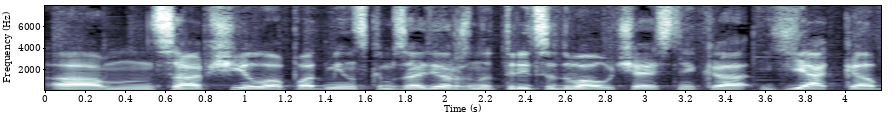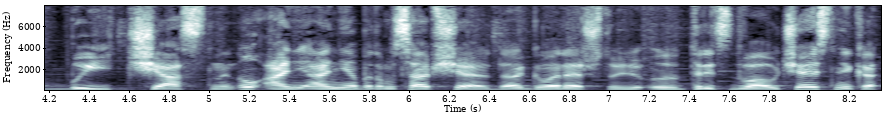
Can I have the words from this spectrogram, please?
эм, сообщило, под Минском задержаны 32 участника якобы частной, ну, они, они об этом сообщают, да, говорят, что 32 э, участника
